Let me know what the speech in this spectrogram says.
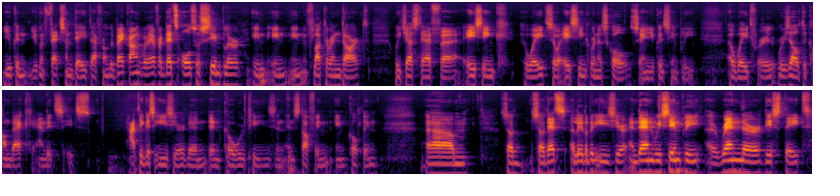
you can you can fetch some data from the background, whatever. That's also simpler in in, in Flutter and Dart. We just have uh, async await, so asynchronous calls, and you can simply await for a result to come back, and it's it's I think it's easier than than coroutines and, and stuff in in Kotlin. Um, so so that's a little bit easier, and then we simply uh, render this state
